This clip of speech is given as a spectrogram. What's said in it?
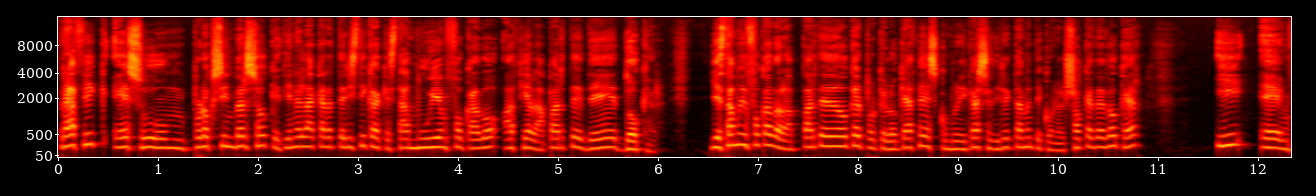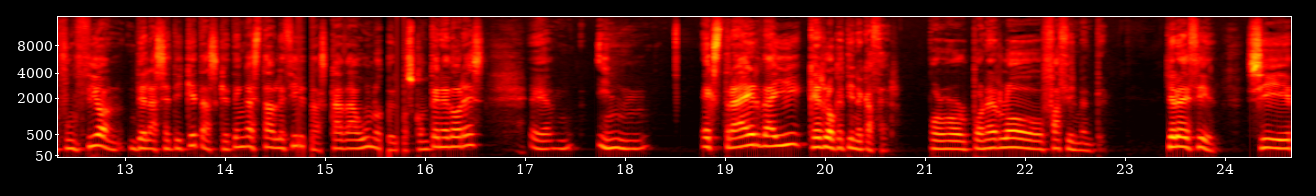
Traffic es un proxy inverso que tiene la característica que está muy enfocado hacia la parte de Docker. Y está muy enfocado a la parte de Docker porque lo que hace es comunicarse directamente con el socket de Docker y en función de las etiquetas que tenga establecidas cada uno de los contenedores, eh, extraer de ahí qué es lo que tiene que hacer, por ponerlo fácilmente. Quiero decir, si,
